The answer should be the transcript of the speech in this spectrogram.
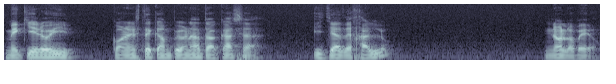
me quiero ir con este campeonato a casa y ya dejarlo, no lo veo.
